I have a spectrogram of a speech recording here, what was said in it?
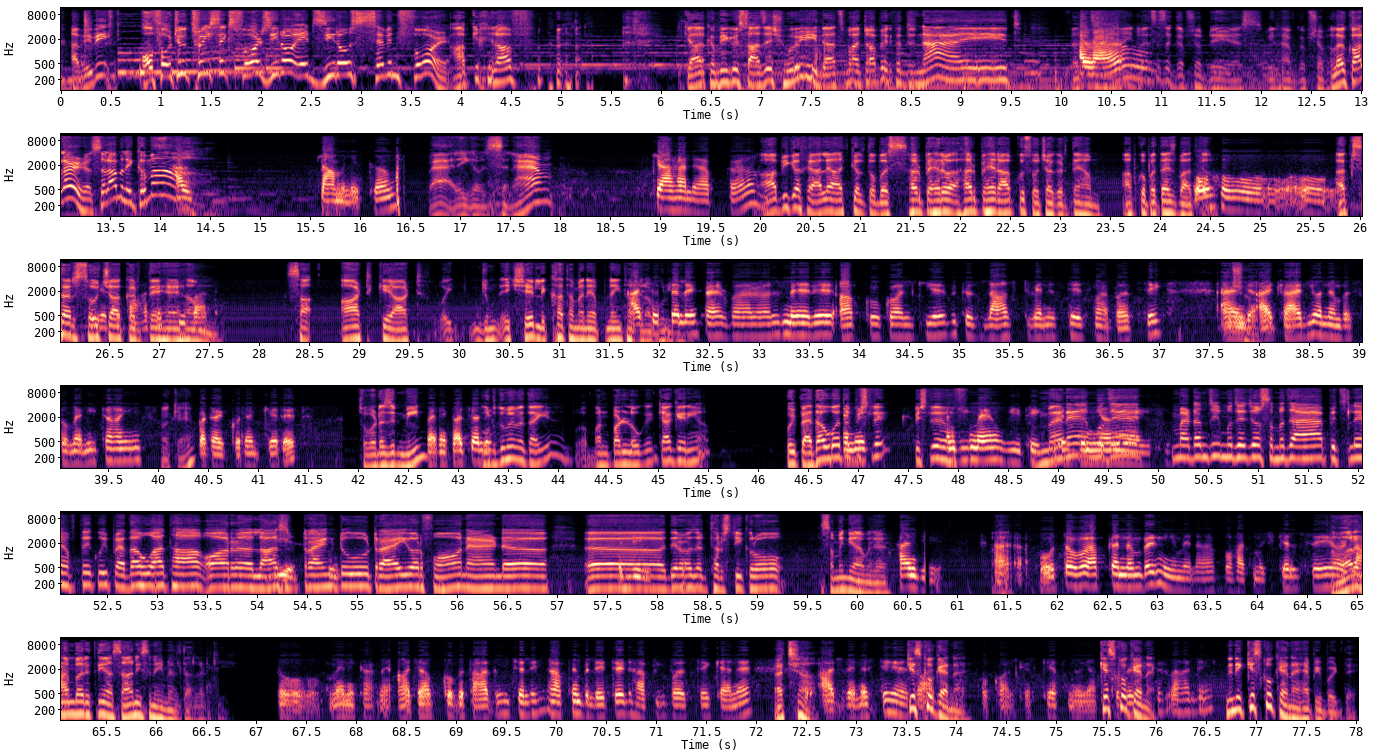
अभी भी O four two three six four zero eight zero seven four आपके खिलाफ क्या कभी कोई साजिश हुई that's my topic for tonight Hello. This is a gupshup day. Yes, we'll have gupshup. Hello, caller. Assalamu alaikum. सलामकुम वालेकुम सलाम. क्या हाल है आपका? आप ही का ख्याल है आजकल तो बस हर पहर हर पहर आपको सोचा करते हैं हम। आपको पता है इस बात का? अक्सर सोचा तो करते हैं हम। आठ के आठ एक शेर लिखा था मैंने अपना ही था मेरा अच्छा चले खैर बहरहाल मैंने आपको कॉल किया because last is my birthday and I tried your number so many times but I couldn't get it so what does it mean मैंने कहा चले। उर्दू में बताइए अनपढ़ लोग हैं क्या कह रही हैं आप? कोई पैदा हुआ था पिछले? पिछले हफ... मैं हुई थी मैंने मुझे मैडम जी मुझे जो समझ आया पिछले हफ़्ते कोई पैदा हुआ था और last trying to try your phone and there was at thirsty crow समझ नहीं आया मुझे। हाँ जी। आ, वो तो वो आपका नंबर नहीं मिला बहुत मुश्किल से हमारा नंबर इतनी आसानी से नहीं मिलता लड़की। तो मैंने कहा मैं आज आपको बता दूँ चले आपने बिलेटेड हैप्पी बर्थडे कहना है। अच्छा। तो आज वेनसडे है किसको तो कहना है? आपको कॉल करके अपने किसको कहना है? नहीं नहीं किसको कहना है हैप्पी बर्थडे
